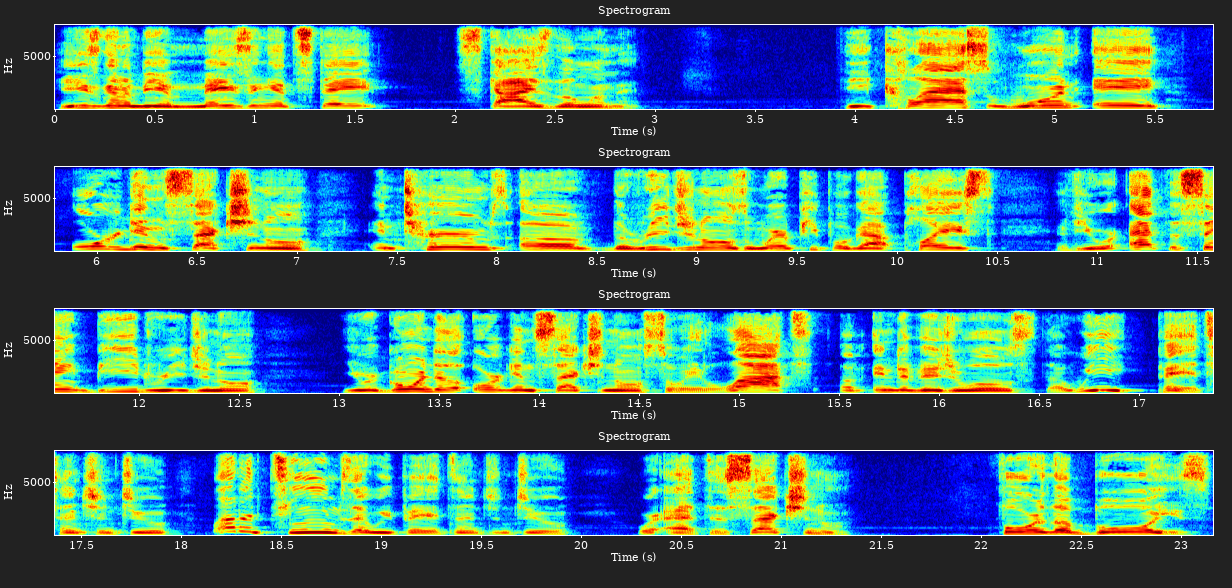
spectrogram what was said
He's going to be amazing at state. Sky's the limit. The Class 1A Oregon sectional, in terms of the regionals and where people got placed, if you were at the St. Bede regional, you were going to the Oregon sectional, so a lot of individuals that we pay attention to, a lot of teams that we pay attention to, were at this sectional. For the boys,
